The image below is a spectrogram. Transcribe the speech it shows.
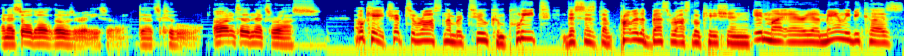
and I sold all those already, so that's cool. On to the next Ross. Okay, trip to Ross number two complete. This is the probably the best Ross location in my area, mainly because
